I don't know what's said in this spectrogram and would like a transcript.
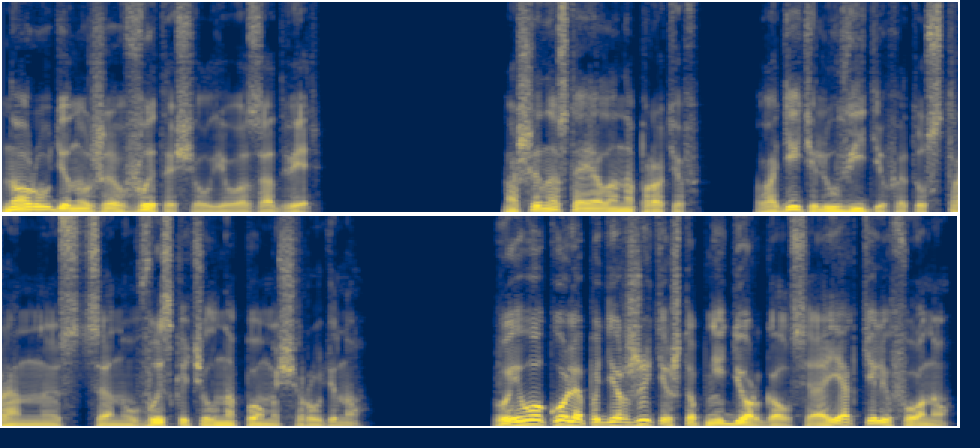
Но Рудин уже вытащил его за дверь. Машина стояла напротив. Водитель, увидев эту странную сцену, выскочил на помощь Рудину. «Вы его, Коля, подержите, чтоб не дергался, а я к телефону».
